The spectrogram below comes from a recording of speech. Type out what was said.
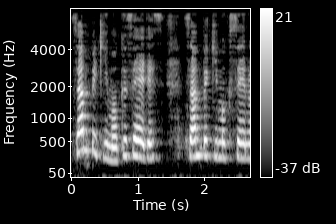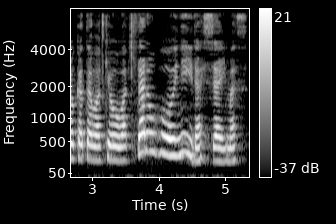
三匹木星です。三匹木星の方は今日は北の方位にいらっしゃいます。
